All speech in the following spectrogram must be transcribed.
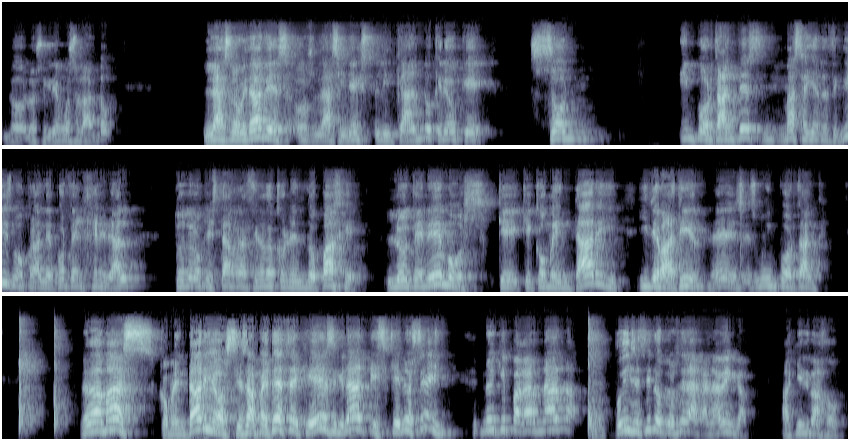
lo, seguiremos hablando. Las novedades os las iré explicando, creo que son importantes, más allá del ciclismo, para el deporte en general, todo lo que está relacionado con el dopaje, lo tenemos que, comentar y, debatir, ¿eh? es, muy importante. Nada más, comentarios, si os apetece, que es gratis, que no sé, no hay que pagar nada, podéis decir lo que os dé la gana, venga, aquí debajo,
